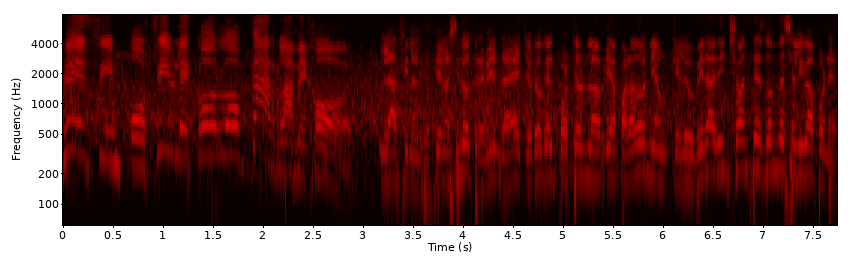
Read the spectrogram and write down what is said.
Es imposible colocarla mejor. La finalización ha sido tremenda, ¿eh? Yo creo que el portero no lo habría parado ni aunque le hubiera dicho antes dónde se le iba a poner.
